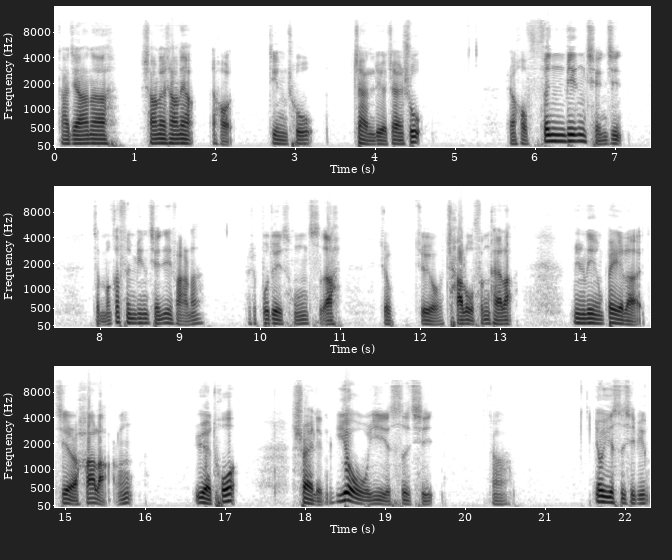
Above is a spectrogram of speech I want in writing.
大家呢商量商量，然后定出战略战术，然后分兵前进。怎么个分兵前进法呢？就是部队从此啊。就就有岔路分开了，命令贝勒吉尔哈朗、岳托率领右翼四旗啊，右翼四旗兵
